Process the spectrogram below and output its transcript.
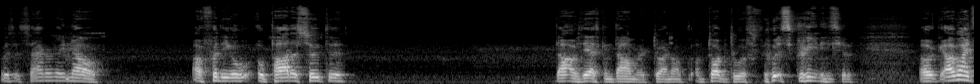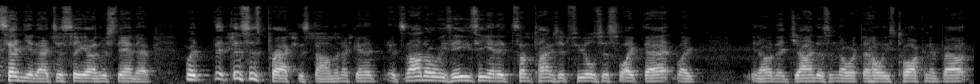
Was it Saturday? No. Uh, for the Upada Sutta. I was asking Dominic. Do I know? I'm talking to a, to a screen. He said, okay, I might send you that just so you understand that. But th- this is practice, Dominic, and it, it's not always easy, and it sometimes it feels just like that, like you know that John doesn't know what the hell he's talking about.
